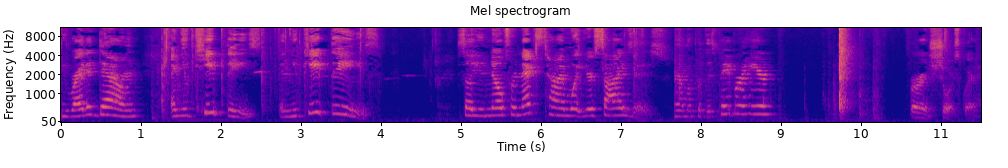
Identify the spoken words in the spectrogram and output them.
you write it down, and you keep these, and you keep these. So you know for next time what your size is. And I'm gonna put this paper in here for a short square.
